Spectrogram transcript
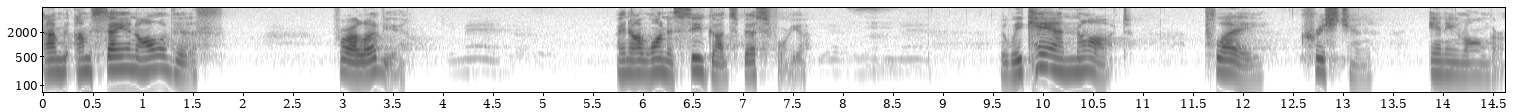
I'm, I'm saying all of this for I love you. And I want to see God's best for you. But we cannot play Christian any longer.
